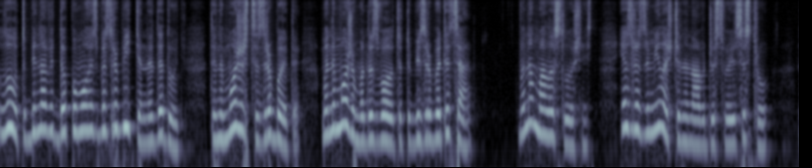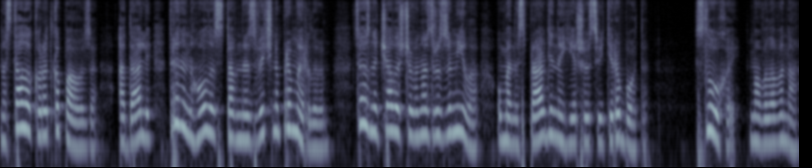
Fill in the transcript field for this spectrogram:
Лу, тобі навіть допомоги з безробіття не дадуть. Ти не можеш це зробити. Ми не можемо дозволити тобі зробити це. Вона мала слушність. Я зрозуміла, що ненавиджу свою сестру. Настала коротка пауза, а далі тренен голос став незвично примирливим. Це означало, що вона зрозуміла у мене справді найгірша у світі робота. Слухай, мовила вона,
